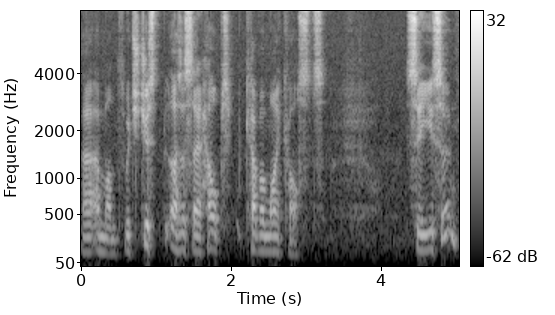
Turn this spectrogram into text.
uh, a month which just as I said helps cover my costs. See you soon.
